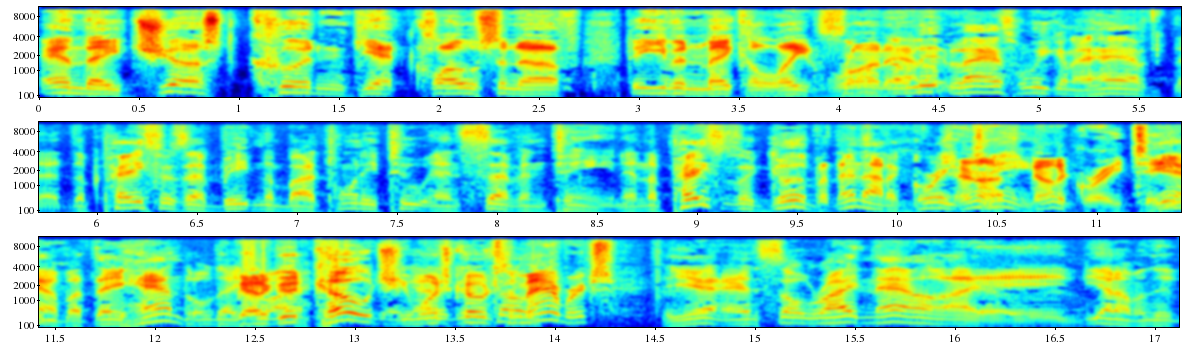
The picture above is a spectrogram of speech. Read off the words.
and they just couldn't get close enough to even make a late So run out. li- last week and a half, the, the Pacers have beaten them by 22 and 17, and the Pacers are good, but they're not a great They're not, team. not a great team. Yeah, but they handled. They got a good coach. He once coached the. Mavericks. Yeah, and so right now, I, you know, the,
